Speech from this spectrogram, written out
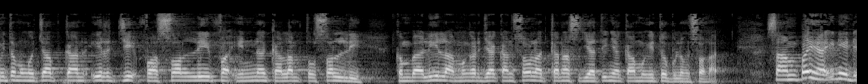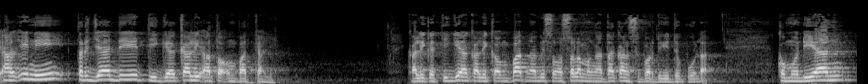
itu mengucapkan irji fasolli fa inna kalam tusolli. Kembalilah mengerjakan sholat karena sejatinya kamu itu belum sholat. Sampai hal ini hal ini terjadi tiga kali atau empat kali. Kali ketiga, kali keempat Nabi SAW mengatakan seperti itu pula. Kemudian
